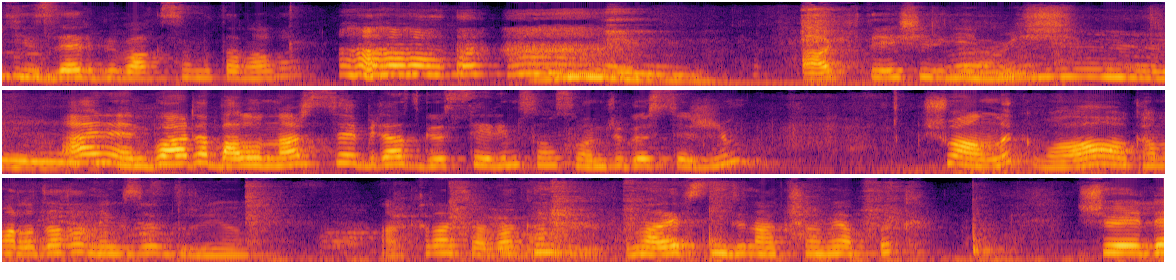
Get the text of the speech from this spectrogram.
İkizler bir baksın bu tarafa. Akif de yeşil giyinmiş. Hmm. Aynen. Bu arada balonlar size biraz göstereyim. Son sonucu gösteririm. Şu anlık wow kamerada da ne güzel duruyor. Arkadaşlar bakın bunlar hepsini dün akşam yaptık. Şöyle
